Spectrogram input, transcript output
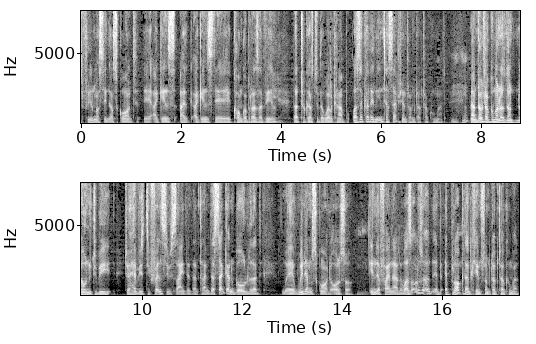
Phil Masinga scored uh, against uh, against uh, Congo Brazzaville that took us to the World Cup was actually an interception from Dr. Khumalo. Now Dr. Khumalo was not known to be to have his defensive side at that time. The second goal that uh, William scored also in the final was also a, a block that came from Dr. Khumalo.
